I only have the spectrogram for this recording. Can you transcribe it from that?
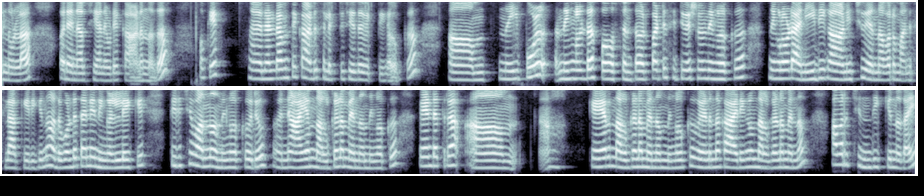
എന്നുള്ള ഒരു എനർജിയാണ് ഇവിടെ കാണുന്നത്. ഓക്കെ രണ്ടാമത്തെ കാർഡ് സെലക്ട് ചെയ്ത വ്യക്തികൾക്ക് ഇപ്പോൾ നിങ്ങളുടെ പേഴ്സൺ തേർഡ് പാർട്ടി സിറ്റുവേഷനിൽ നിങ്ങൾക്ക് നിങ്ങളോട് അനീതി കാണിച്ചു എന്നവർ മനസ്സിലാക്കിയിരിക്കുന്നു. അതുകൊണ്ട് തന്നെ നിങ്ങളിലേക്ക് തിരിച്ചു വന്ന് നിങ്ങൾക്കൊരു ന്യായം നൽകണമെന്നും നിങ്ങൾക്ക് വേണ്ടത്ര കെയർ നൽകണമെന്നും നിങ്ങൾക്ക് വേണ്ടുന്ന കാര്യങ്ങൾ നൽകണമെന്നും അവർ ചിന്തിക്കുന്നതായി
